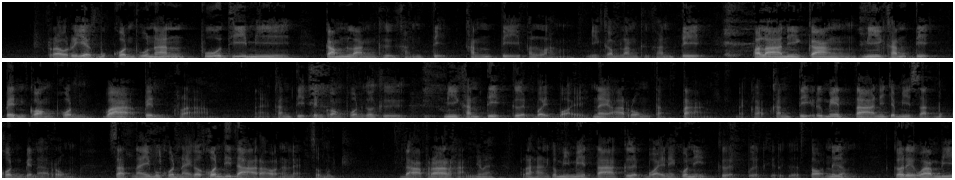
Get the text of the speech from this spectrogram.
ำเราเรียกบุคคลผู้นั้นผู้ที่มีกำลังคือขันติ ขันติพลัง มีกำลังคือขันติ พลานีกังมีขันติเป็นกองพลว่าเป็นพราม ขันติเป็นกองพลก็คือมีขันติเกิดบ่อยๆ ในอารมณ์ต่างๆนะครับขันติหรือเมตตานี้จะมีสัตว์บุคคลเป็นอารมณ์ สัตว์ไหนบุคคลไหนก็คนที่ด่าเรานั่นแหละ สมมติด่าพระอรหันต์ใช่ไหมพระอรหันต์ก็มีเมตตาเกิดบ่อยในคนนี้เกิดเปิดเกิดเกิดต่อเนื่อง ก็เรียกว่ามี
